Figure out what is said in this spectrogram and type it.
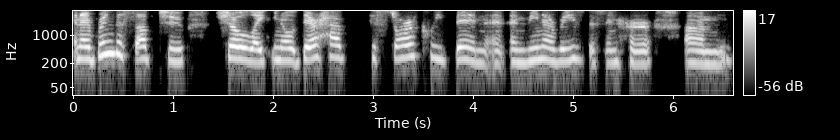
And I bring this up to show like, you know, there have historically been, and, and Veena raised this in her um,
